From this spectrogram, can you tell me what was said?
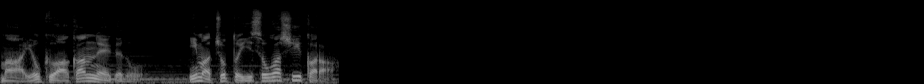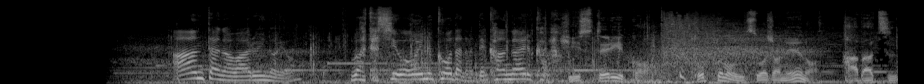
まあよくわかんねえけど。今ちょっと忙しいから。あんたが悪いのよ。私を追い抜こうだなんて考えるから。ヒステリーか。トップの器じゃねえな。派閥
